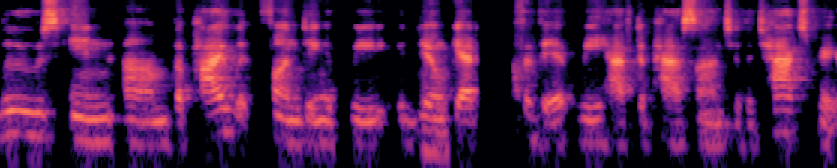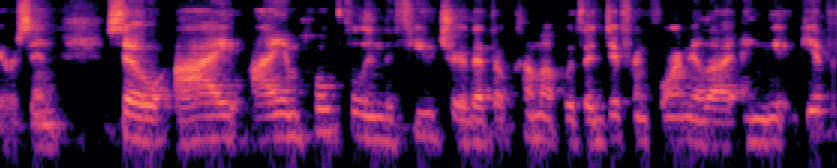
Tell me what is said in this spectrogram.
lose in um, the pilot funding if we don't mm-hmm. get of it we have to pass on to the taxpayers and so i i am hopeful in the future that they'll come up with a different formula and give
